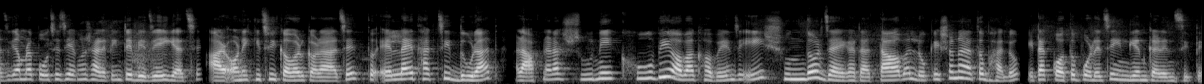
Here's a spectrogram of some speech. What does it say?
আজকে আমরা পৌঁছেছি এখন সাড়ে তিনটে বেজেই গেছে, আর অনেক কিছুই কভার করা আছে। তো এল্লায় থাকছি দু রাত আর আপনারা শুনে খুবই অবাক হবেন যে এই সুন্দর জায়গাটা, তাও আবার লোকেশনও এত ভালো, এটা কত পড়েছে ইন্ডিয়ান কারেন্সিতে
